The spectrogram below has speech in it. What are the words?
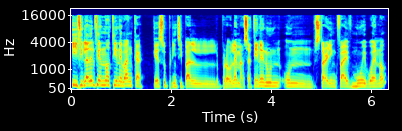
Y Filadelfia no tiene banca, que es su principal problema. O sea, tienen un, un starting five muy bueno,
